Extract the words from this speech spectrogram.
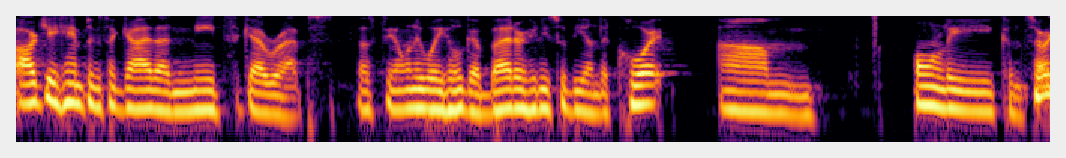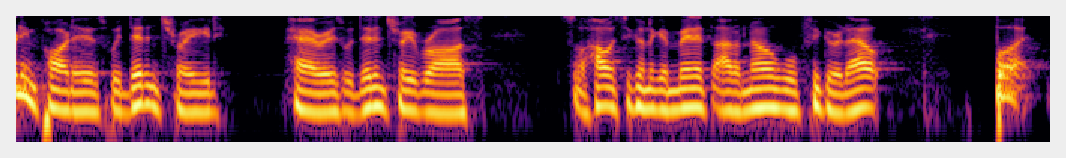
RJ Hampton's a guy that needs to get reps. That's the only way he'll get better. He needs to be on the court. Um, only concerning part is we didn't trade Harris, we didn't trade Ross. So how is he going to get minutes? I don't know. We'll figure it out. But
